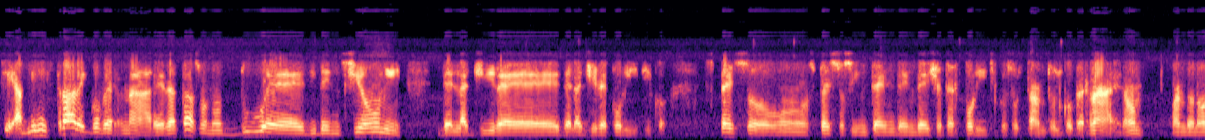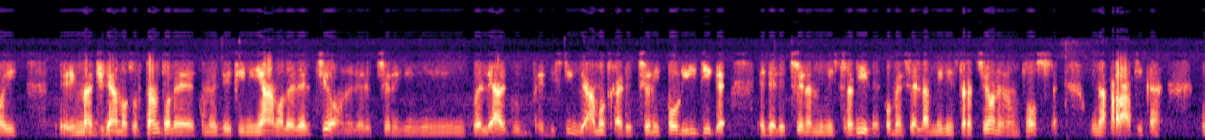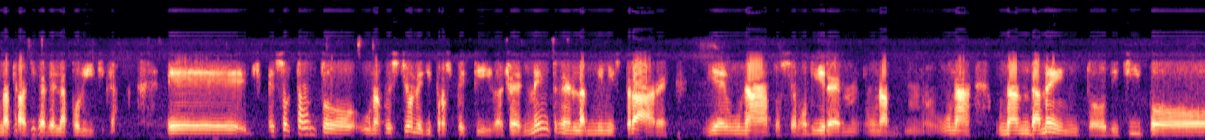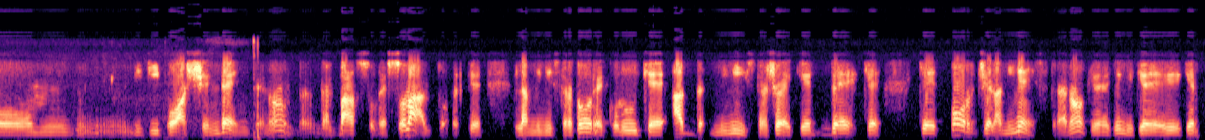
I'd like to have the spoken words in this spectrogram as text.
Sì, amministrare e governare in realtà sono due dimensioni dell'agire, dell'agire politico. Spesso, spesso, si intende invece per politico soltanto il governare, no? quando noi eh, immaginiamo soltanto le, come definiamo le elezioni, le elezioni quelle, e distinguiamo tra elezioni politiche ed elezioni amministrative, come se l'amministrazione non fosse una pratica, una pratica della politica. E, è soltanto una questione di prospettiva, cioè mentre nell'amministrare vi è una, dire, una, una, un andamento di tipo, di tipo ascendente, no? dal basso verso l'alto, perché l'amministratore è colui che amministra, cioè che, de, che, che porge la minestra, no? che, quindi che, che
